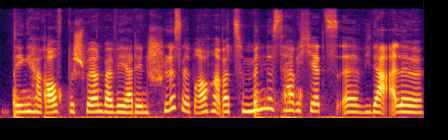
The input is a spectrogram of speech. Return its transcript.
Ding heraufbeschwören, weil wir ja den Schlüssel brauchen. Aber zumindest habe ich jetzt äh, wieder alle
